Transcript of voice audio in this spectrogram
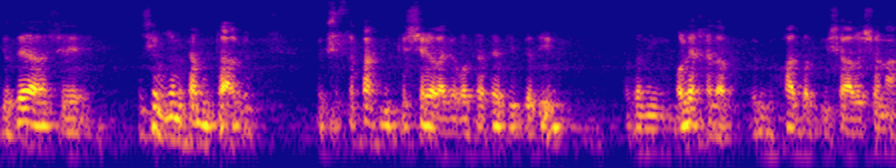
יודע שאנשים אומרים אתה מותג, וכשספק מתקשר אליי ורוצה לתת לי בגדים, אז אני הולך אליו, במיוחד בפגישה הראשונה.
